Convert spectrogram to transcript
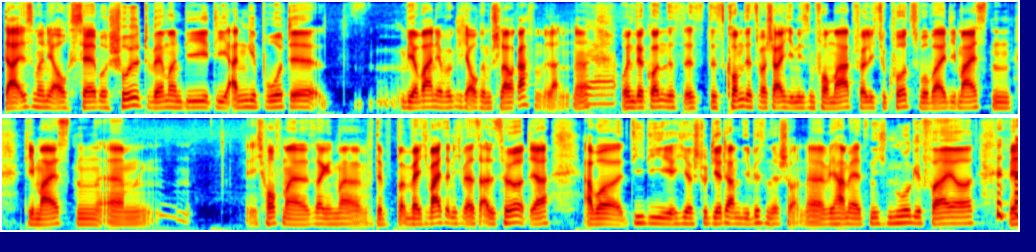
da ist man ja auch selber schuld, wenn man die, die Angebote wir waren ja wirklich auch im Schlaraffenland, ne? Ja. Und wir konnten das, das, das kommt jetzt wahrscheinlich in diesem Format völlig zu kurz, wobei die meisten, die meisten ähm, ich hoffe mal, sage ich mal, weil ich weiß ja nicht, wer das alles hört, ja, aber die, die hier studiert haben, die wissen das schon. Ne? Wir haben ja jetzt nicht nur gefeiert. Wir,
